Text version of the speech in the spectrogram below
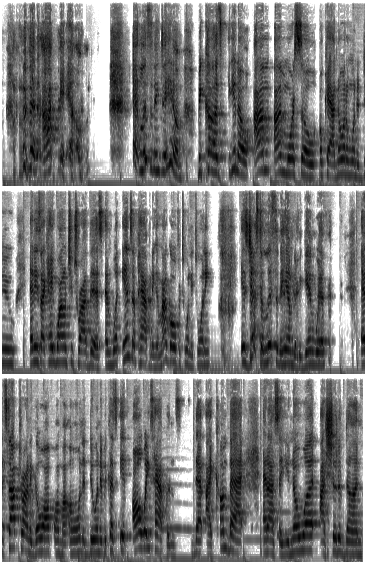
than I am at listening to him because you know I'm I'm more so okay I know what I want to do. And he's like hey why don't you try this? And what ends up happening and my goal for 2020 is just to listen to him to begin with and stop trying to go off on my own and doing it because it always happens that I come back and I say you know what? I should have done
